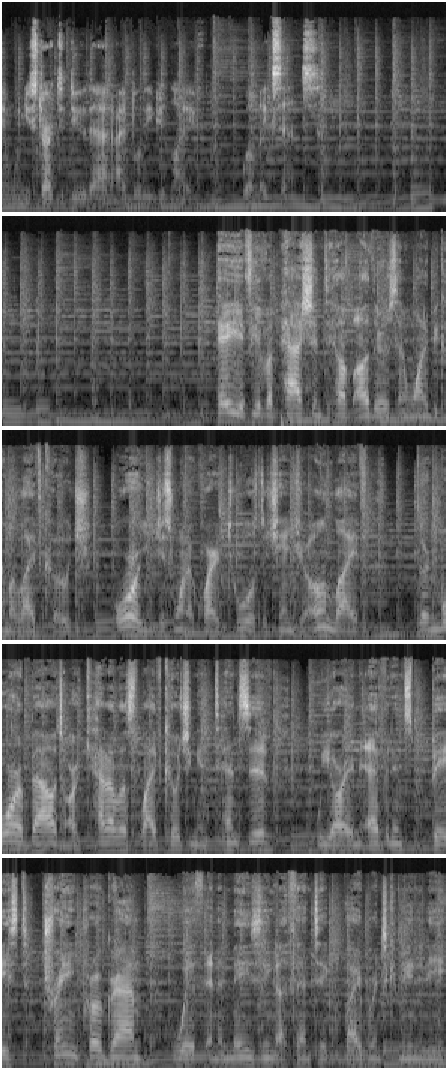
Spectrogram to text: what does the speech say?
and when you start to do that, I believe your life will make sense. Hey, if you have a passion to help others and want to become a life coach, or you just want to acquire tools to change your own life, learn more about our Catalyst Life Coaching Intensive. We are an evidence based training program with an amazing, authentic, vibrant community,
